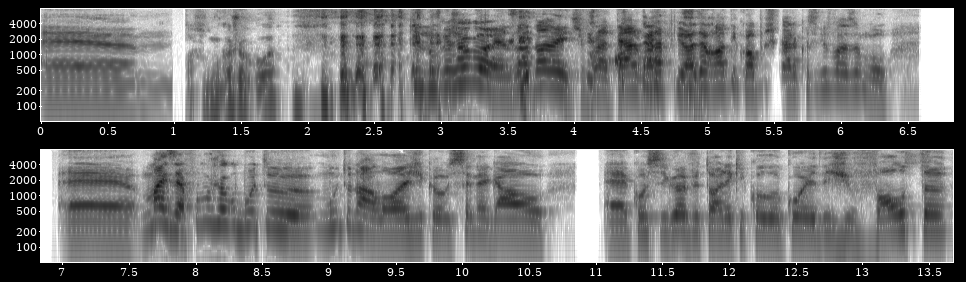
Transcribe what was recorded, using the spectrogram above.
É... nunca jogou. Que nunca jogou, exatamente. Foi até agora a pior derrota em Copa, os caras conseguiram fazer um gol. É, Mas é, foi um jogo muito, muito na lógica. O Senegal é, conseguiu a vitória que colocou eles de volta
